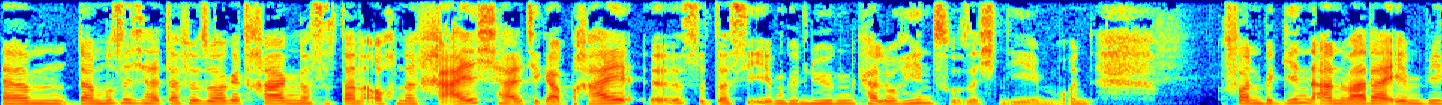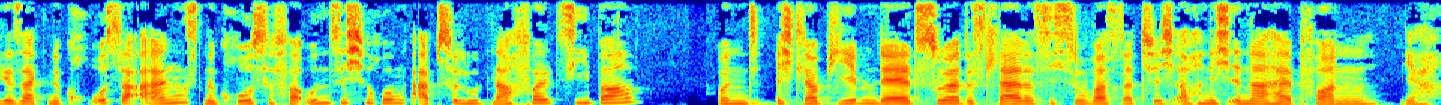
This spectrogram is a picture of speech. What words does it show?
ähm, dann muss ich halt dafür Sorge tragen, dass es dann auch ein reichhaltiger Brei ist dass sie eben genügend Kalorien zu sich nehmen. Und von Beginn an war da eben, wie gesagt, eine große Angst, eine große Verunsicherung, absolut nachvollziehbar. Und ich glaube, jedem, der jetzt zuhört, ist klar, dass sich sowas natürlich auch nicht innerhalb von, ja,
